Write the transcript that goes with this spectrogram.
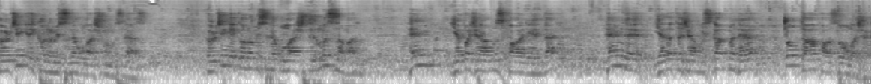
ölçek ekonomisine ulaşmamız lazım. Ölçek ekonomisine ulaştığımız zaman hem yapacağımız faaliyetler hem de yaratacağımız katma değer çok daha fazla olacak.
